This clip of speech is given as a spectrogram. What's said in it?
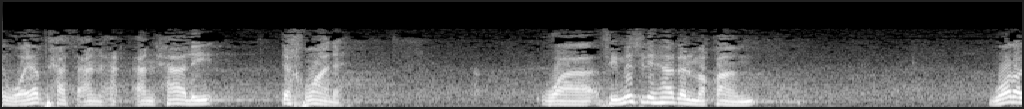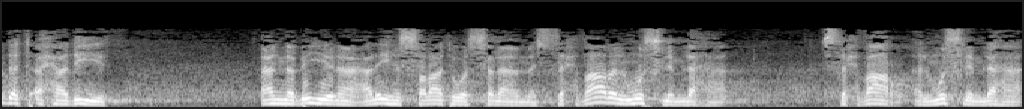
ويبحث عن عن حال إخوانه. وفي مثل هذا المقام وردت أحاديث عن نبينا عليه الصلاة والسلام استحضار المسلم لها استحضار المسلم لها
